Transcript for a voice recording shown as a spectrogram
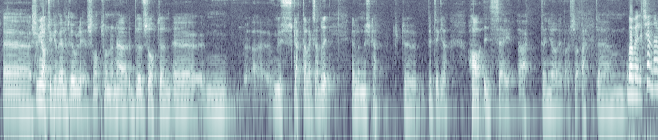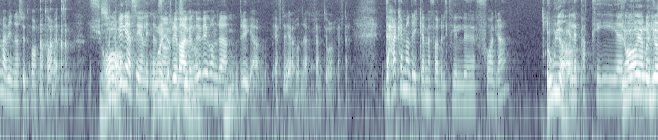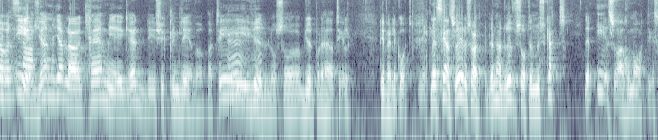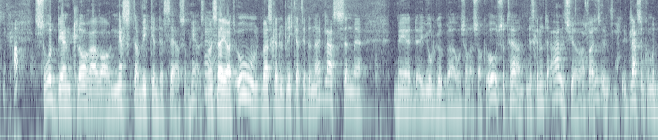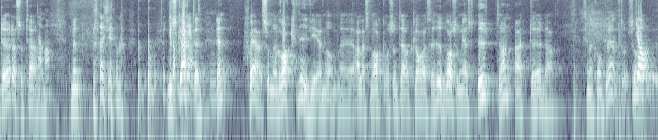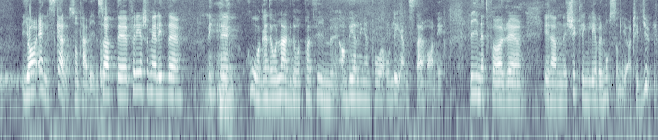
Eh, som jag tycker är väldigt rolig, som, som den här druvsorten eh, Muscat Alexandrin, eller Muscat Petit Grain, har i sig att den gör det. Va? Så att, ehm, Var väldigt kända de här vinerna i slutet på 1800-talet. ja. Så nu vill jag se en liten sån jättefina. revival. Nu är vi 100 dryga efter det, 150 år efter. Det här kan man dricka med fördel till eh, foie gras Oh ja! eller patéer. Ja, eller gör en egen jävla krämig, gräddig kycklingleverpaté Mm. i jul och så bjud på det här till. Det är väldigt gott. Men sen så är det så att den här druvsorten muskat, den är så aromatisk. Ja. Så den klarar av nästan vilken dessert som helst. Mm. Man säger att oh, vad ska du dricka till den här glassen med, med jordgubbar och sådana saker. Oh, sautern. Det ska du inte alls göra för att eh, glassen kommer att döda sauternen. Ja. Men den här jävla muskatten, klockrent. den skär som en rak kniv genom eh, alla smaker och sånt där och klarar sig hur bra som helst utan att döda sina konkurrenter. Så, Ja, jag älskar sånt här vin. Så att eh, för er som är lite, lite hågade och lagda åt parfymavdelningen på Åhléns, där har ni vinet för i den kycklinglevermousse som ni gör till jul.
